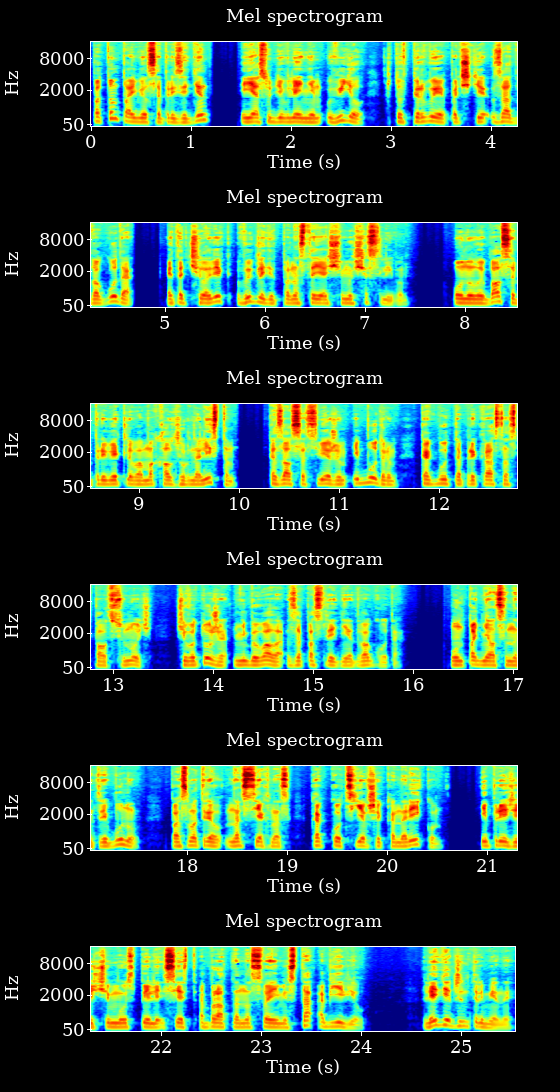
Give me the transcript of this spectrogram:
Потом появился президент, и я с удивлением увидел, что впервые почти за два года этот человек выглядит по-настоящему счастливым. Он улыбался, приветливо махал журналистам, казался свежим и бодрым, как будто прекрасно спал всю ночь, чего тоже не бывало за последние два года. Он поднялся на трибуну, посмотрел на всех нас, как кот, съевший канарейку, и прежде чем мы успели сесть обратно на свои места, объявил. «Леди и джентльмены,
